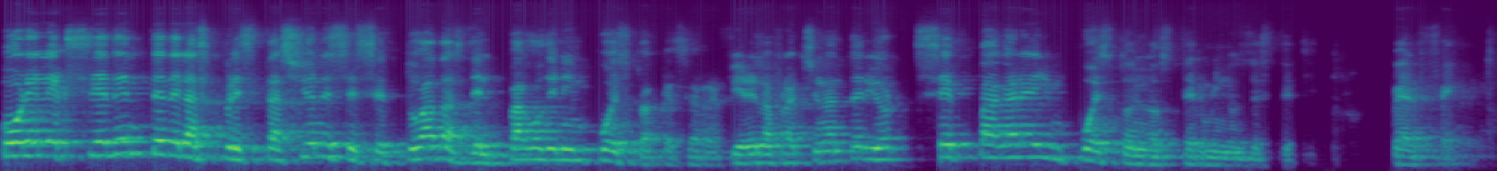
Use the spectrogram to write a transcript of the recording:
por el excedente de las prestaciones exceptuadas del pago del impuesto a que se refiere la fracción anterior, se pagará el impuesto en los términos de este título. Perfecto.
